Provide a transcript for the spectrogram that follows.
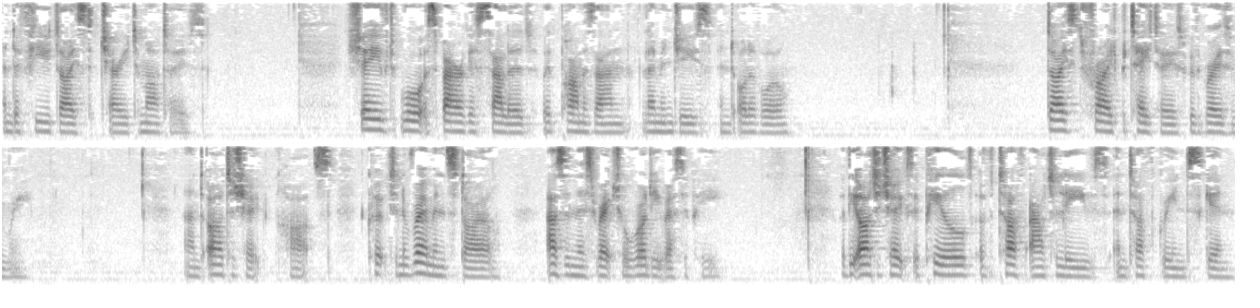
and a few diced cherry tomatoes shaved raw asparagus salad with parmesan, lemon juice and olive oil. Diced fried potatoes with rosemary. And artichoke hearts cooked in a Roman style, as in this Rachel Roddy recipe, where the artichokes are peeled of tough outer leaves and tough green skin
